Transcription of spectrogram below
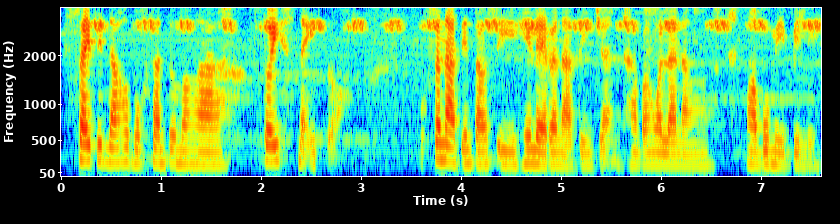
Excited na ako buksan 'tong mga toys na ito. Buksan natin tapos ihilera natin dyan habang wala ng mga bumibili.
